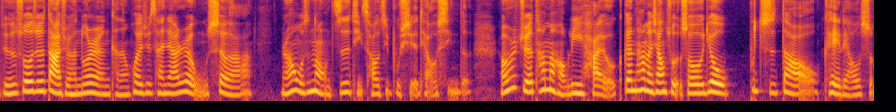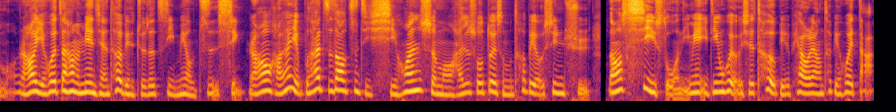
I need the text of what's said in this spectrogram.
比如说，就是大学很多人可能会去参加热舞社啊，然后我是那种肢体超级不协调型的，然后就觉得他们好厉害哦，跟他们相处的时候又。不知道可以聊什么，然后也会在他们面前特别觉得自己没有自信，然后好像也不太知道自己喜欢什么，还是说对什么特别有兴趣。然后系所里面一定会有一些特别漂亮、特别会打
